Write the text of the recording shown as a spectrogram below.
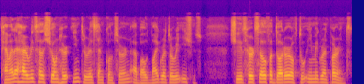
Kamala Harris has shown her interest and concern about migratory issues. She is herself a daughter of two immigrant parents,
